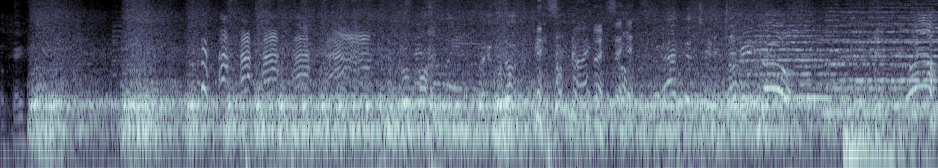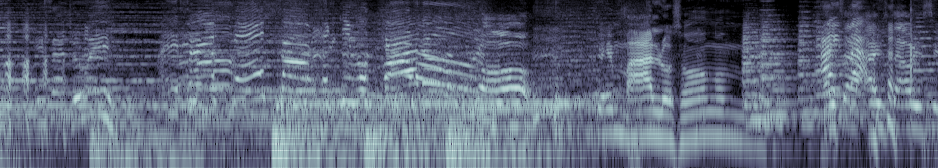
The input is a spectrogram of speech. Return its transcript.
Ok. Eso no es. Espérate, Chichovito. Esa no es. ¡Esa no! ¡Se equivocaron! No, qué malos son, hombre. Ahí está. Ahí está, hoy sí.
